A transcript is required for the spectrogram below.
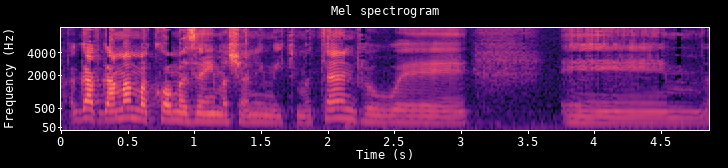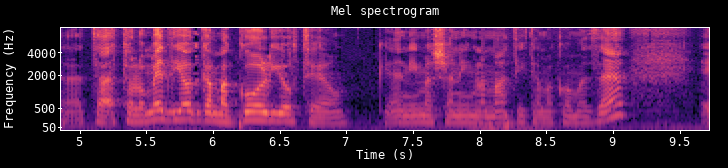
אגב, גם המקום הזה עם השנים מתמתן, והוא... אתה, אתה לומד להיות גם עגול יותר, כן? עם השנים למדתי את המקום הזה. אה,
